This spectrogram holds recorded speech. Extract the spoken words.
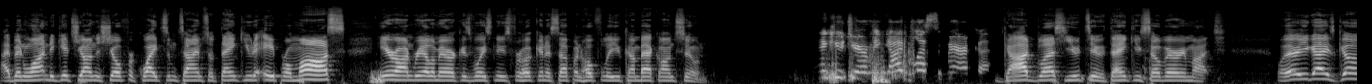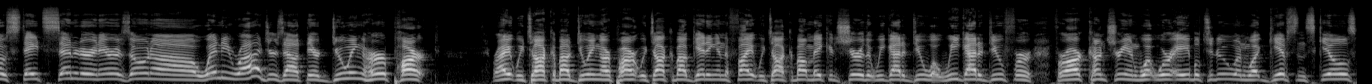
I've been wanting to get you on the show for quite some time. So thank you to April Moss here on Real America's Voice News for hooking us up, and hopefully you come back on soon. Thank you, Jeremy. God bless America. God bless you too. Thank you so very much. Well, there you guys go. State Senator in Arizona, Wendy Rogers out there doing her part right? We talk about doing our part. We talk about getting in the fight. We talk about making sure that we got to do what we got to do for, for our country and what we're able to do and what gifts and skills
